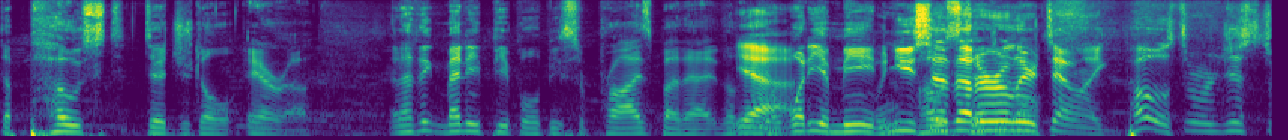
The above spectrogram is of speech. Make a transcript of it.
the post-digital era. And I think many people will be surprised by that. Yeah. You what do you mean? When you said that earlier, like post, we're just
